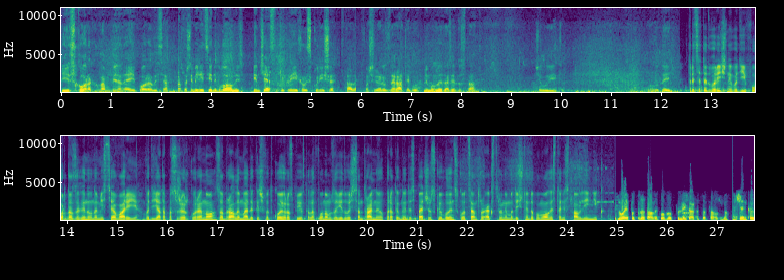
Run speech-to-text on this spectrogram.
і скорах там біля неї поралися. Правда, що міліції не було, але МЧСники приїхали скоріше. Стали машини роздирати, бо не могли навіть достати чоловіка. Молодий. 32-річний водій Форда загинув на місці аварії. Водія та пасажирку Рено забрали медики швидкої, розповів телефоном завідувач центральної оперативної диспетчерської Волинського центру екстреної медичної допомоги Станіслав Ліннік. Двоє постраждалих в області лікарні доставлено. Жінка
